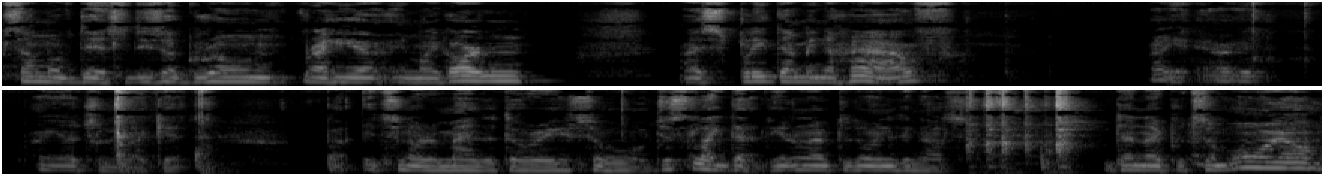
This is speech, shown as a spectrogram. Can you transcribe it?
some of this. These are grown right here in my garden. I split them in half. I, I, I actually like it but it's not a mandatory so just like that. You don't have to do anything else. Then I put some oil.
